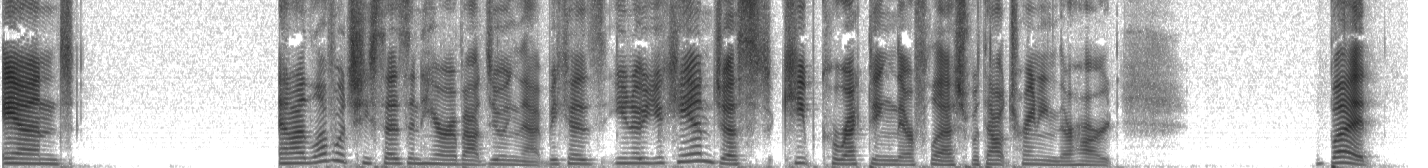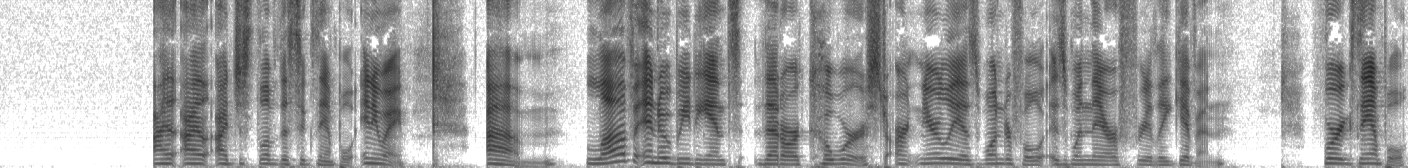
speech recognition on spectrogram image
and and I love what she says in here about doing that because you know you can just keep correcting their flesh without training their heart, but I I, I just love this example. Anyway, um, love and obedience that are coerced aren't nearly as wonderful as when they are freely given. For example,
